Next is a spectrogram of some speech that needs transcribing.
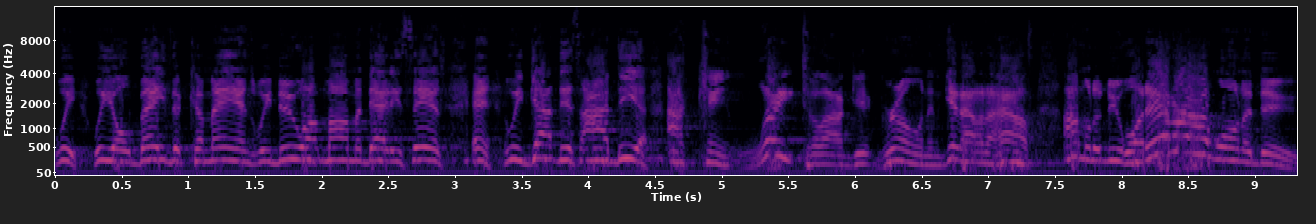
we, we obey the commands. We do what mom and daddy says. And we got this idea I can't wait till I get grown and get out of the house. I'm going to do whatever I want to do.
